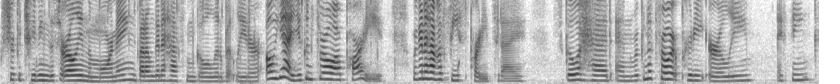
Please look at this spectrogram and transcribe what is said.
trick-or-treating this early in the morning, but I'm going to have him go a little bit later. Oh yeah, you can throw a party. We're going to have a feast party today. So go ahead and we're going to throw it pretty early, I think.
